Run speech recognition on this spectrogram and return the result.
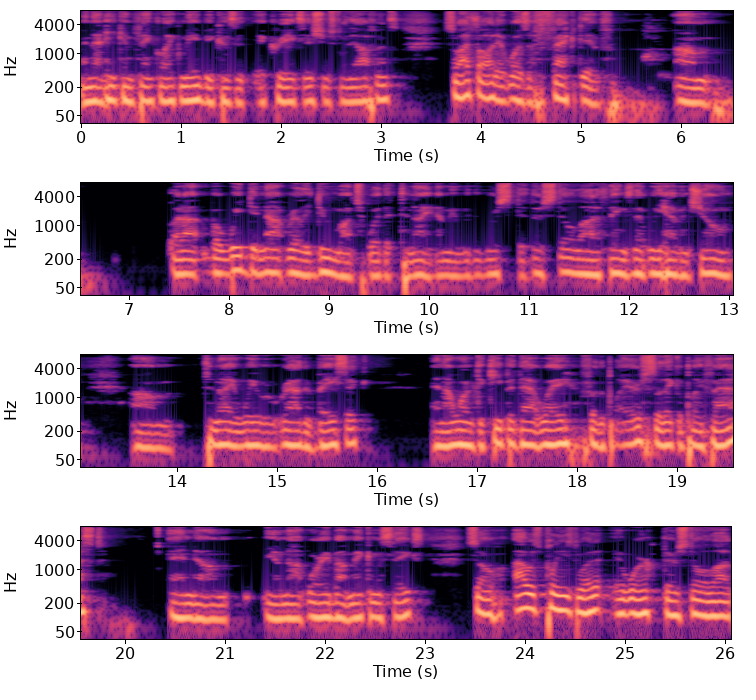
And that he can think like me because it, it creates issues for the offense. So I thought it was effective. Um, but I, but we did not really do much with it tonight. I mean, st- there's still a lot of things that we haven't shown. Um, tonight we were rather basic, and I wanted to keep it that way for the players so they could play fast and um, you know not worry about making mistakes. So I was pleased with it. It worked. There's still a lot,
